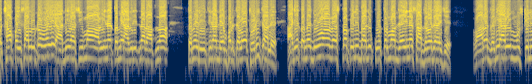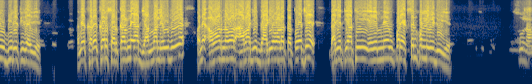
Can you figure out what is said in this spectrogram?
ઓછા પૈસા લૂંટો હોય આદિવાસીમાં આવીને તમે આવી રીતના રાતના તમે રેતીના ડેમ્પર ચલાવો થોડી ચાલે. આજે તમે જુઓ રસ્તા પેલી બાજુ કોતરમાં જઈને સાધનો જાય છે. વારે ઘડી આવી મુશ્કેલી ઊભી રહેતી જાય છે. અને ખરેખર સરકારને આ ધ્યાનમાં લેવું જોઈએ અને અવારનવાર આવા જે ગાડીઓવાળા તત્વો છે આજે ત્યાંથી એમને ઉપર એક્શન પણ લેવી જોઈએ. શું નામ?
